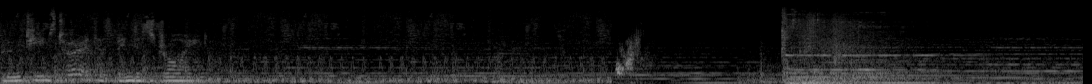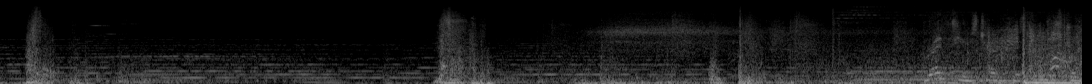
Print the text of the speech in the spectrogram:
Blue team's turret has been destroyed. Red team's turret has been destroyed.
